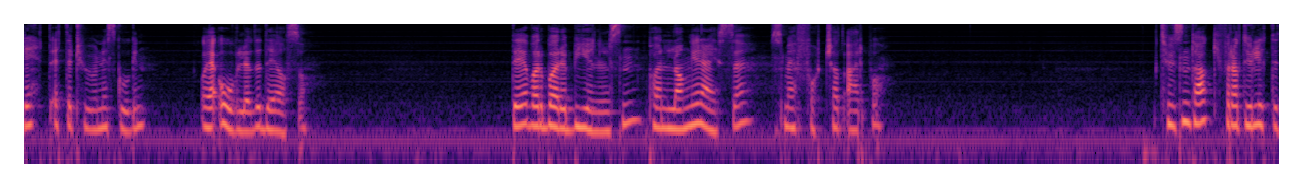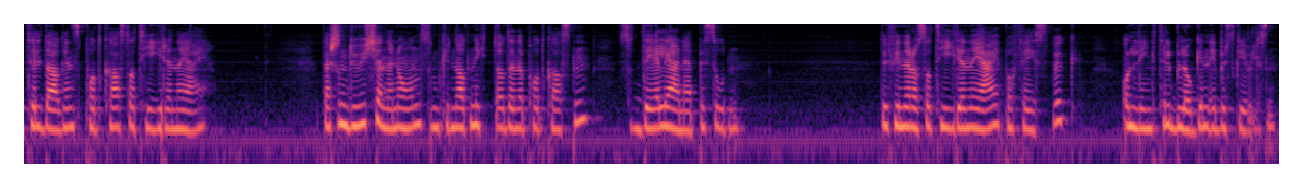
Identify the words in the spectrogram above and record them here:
rett etter turen i skogen, og jeg overlevde det også. Det var bare begynnelsen på en lang reise som jeg fortsatt er på. Tusen takk for at du lyttet til dagens podkast av Tigeren og jeg. Dersom du kjenner noen som kunne hatt nytte av denne podkasten, så del gjerne episoden. Du finner også Tigeren og jeg på Facebook og link til bloggen i beskrivelsen.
